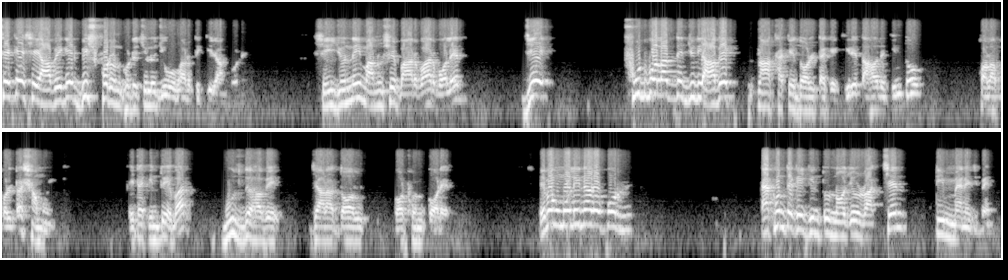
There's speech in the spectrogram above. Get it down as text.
থেকে সেই আবেগের বিস্ফোরণ ঘটেছিল যুব ভারতী ক্রীড়াঙ্গনে। সেই জন্যই মানুষে বারবার বলেন যে, ফুটবলারদের যদি আবেগ না থাকে দলটাকে ঘিরে, তাহলে কিন্তু ফলাফলটা সাময়িক। এটা কিন্তু এবার বুঝতে হবে যারা দল গঠন করেন। এবং মলিনার ওপর এখন থেকেই কিন্তু নজর রাখছেন টিম ম্যানেজমেন্ট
